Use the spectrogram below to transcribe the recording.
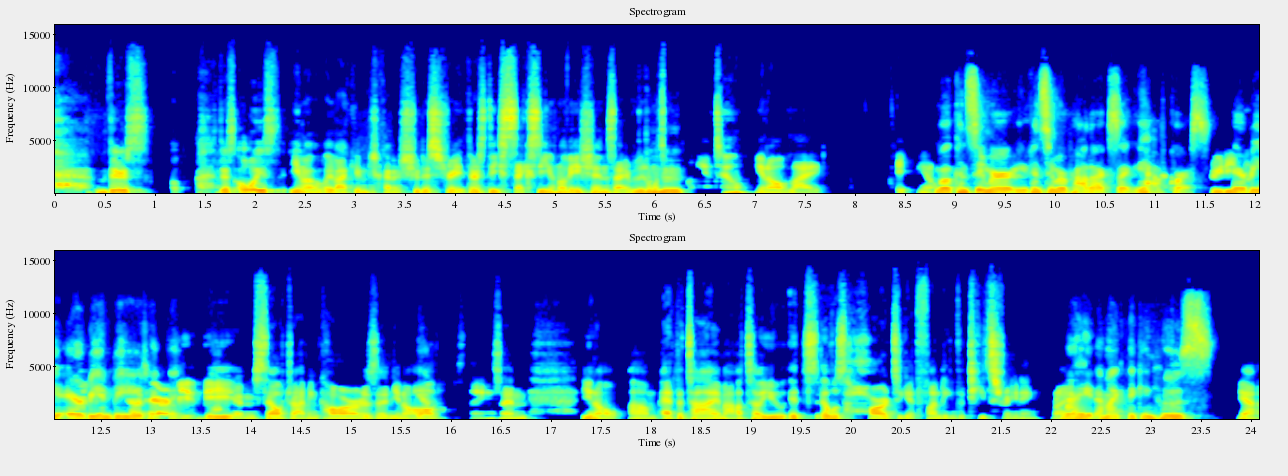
there's there's always, you know, if I can kind of shoot it straight, there's these sexy innovations that everyone wants mm-hmm. to put into, you know, like you know well consumer your consumer products like yeah of course 3D Airbnb, Airbnb yeah, Airbnb yeah. and self-driving cars and you know yeah. all those things and you know um, at the time I'll tell you it's it was hard to get funding for teeth straightening right right I'm like thinking who's yeah.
